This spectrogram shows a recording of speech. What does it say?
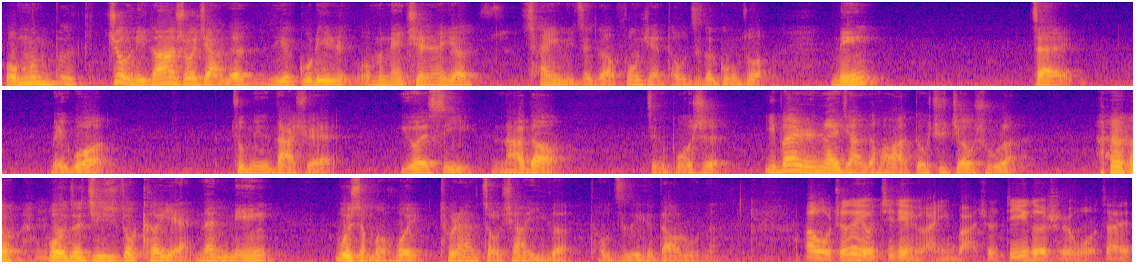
我们不就你刚刚所讲的，你鼓励我们年轻人要参与这个风险投资的工作。您在美国著名的大学 U.S.C 拿到这个博士，一般人来讲的话都去教书了，或者继续做科研。那您为什么会突然走向一个投资的一个道路呢？啊，我觉得有几点原因吧。就是第一个是我在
